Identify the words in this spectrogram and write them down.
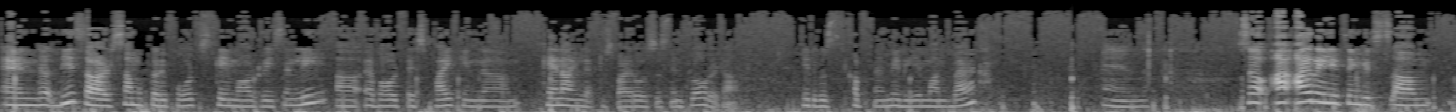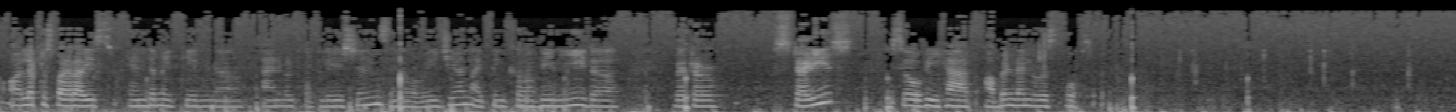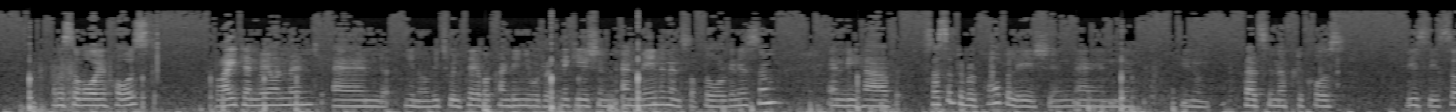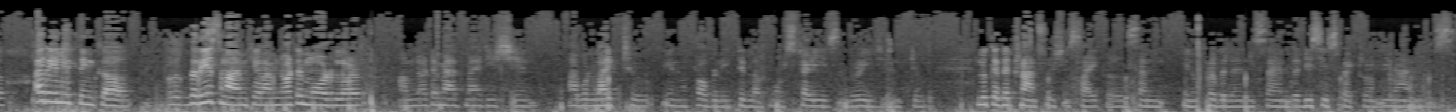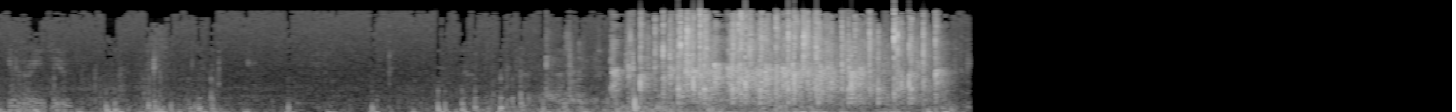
And uh, these are some of the reports came out recently uh, about a spike in um, canine leptospirosis in Florida. It was uh, maybe a month back, and so I, I really think it's um, uh, leptospira is endemic in uh, animal populations in our region. I think uh, we need uh, better studies. So we have abundant res- oh, reservoir host, right environment, and you know which will favor continued replication and maintenance of the organism. And we have susceptible population, and you know that's enough to cause disease. So I really think uh, the reason I'm here, I'm not a modeler, I'm not a mathematician. I would like to, you know, probably develop more studies in the region to look at the transmission cycles and, you know, prevalence and the disease spectrum in animals in the region.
